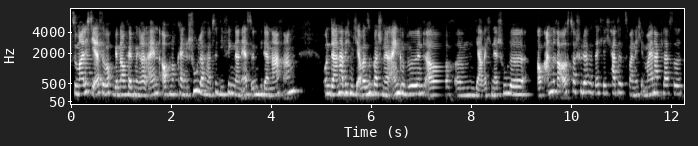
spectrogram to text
zumal ich die erste Woche, genau, fällt mir gerade ein, auch noch keine Schule hatte. Die fing dann erst irgendwie danach an. Und dann habe ich mich aber super schnell eingewöhnt, auch, ähm, ja, weil ich in der Schule auch andere Austauschschüler tatsächlich hatte, zwar nicht in meiner Klasse,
